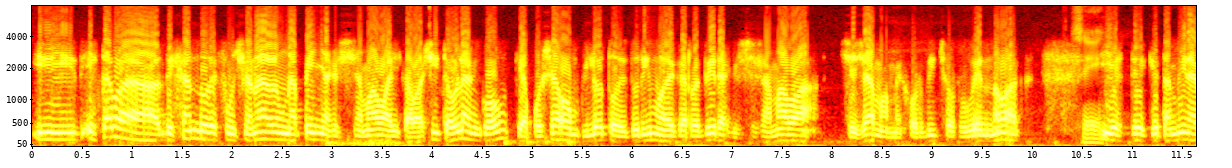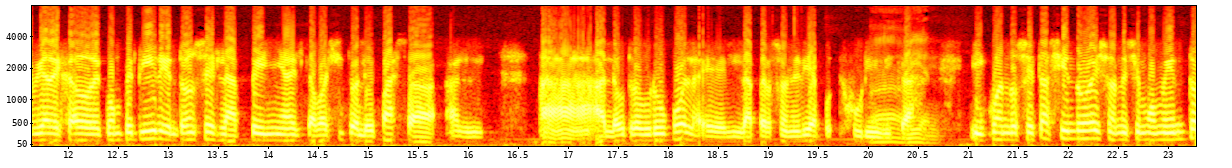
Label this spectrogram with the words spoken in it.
Y estaba dejando de funcionar una peña que se llamaba El Caballito Blanco, que apoyaba a un piloto de turismo de carretera que se llamaba se llama, mejor dicho, Rubén Novak, y este que también había dejado de competir, entonces la Peña, el caballito le pasa al, al otro grupo la, eh, la personería jurídica. Ah, y cuando se está haciendo eso en ese momento,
